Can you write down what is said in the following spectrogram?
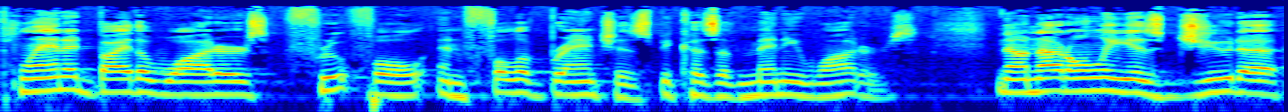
planted by the waters, fruitful and full of branches because of many waters. Now, not only is Judah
